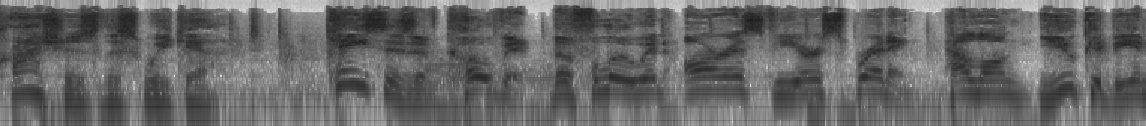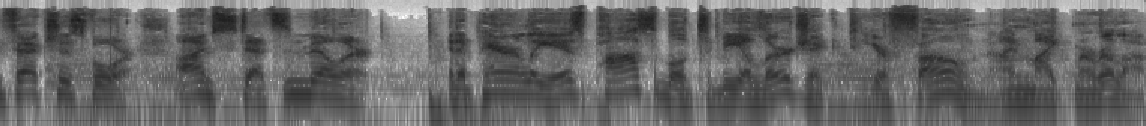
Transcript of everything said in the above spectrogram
Crashes this weekend. Cases of COVID, the flu, and RSV are spreading. How long you could be infectious for. I'm Stetson Miller. It apparently is possible to be allergic to your phone. I'm Mike Murillo.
